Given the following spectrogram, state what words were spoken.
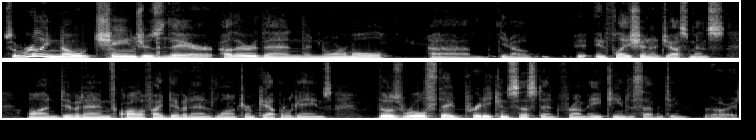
So really, no changes there other than the normal, uh, you know, inflation adjustments on dividends, qualified dividends, long-term capital gains. Those rules stayed pretty consistent from 18 to 17. All right,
